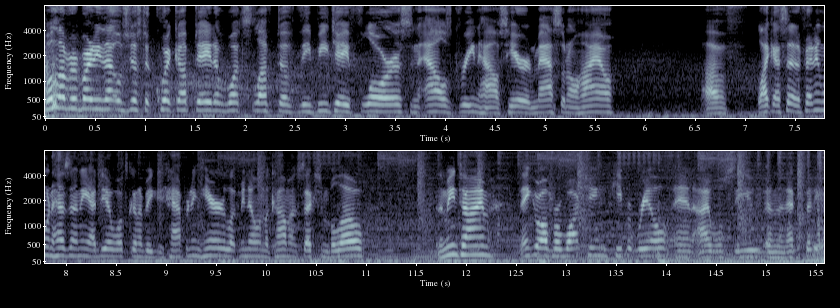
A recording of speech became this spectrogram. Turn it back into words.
Well, everybody, that was just a quick update of what's left of the Bee-Jay Florist and Al's Greenhouse here in Massillon, Ohio. Uh, like I said, if anyone has any idea what's going to be happening here, let me know in the comment section below. In the meantime, thank you all for watching. Keep it real, and I will see you in the next video.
